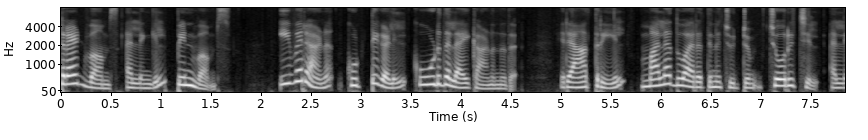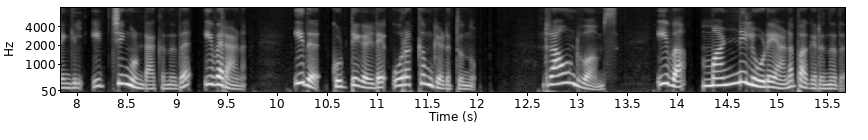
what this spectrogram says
ട്രെഡ് വേംസ് അല്ലെങ്കിൽ പിൻവേംസ് ഇവരാണ് കുട്ടികളിൽ കൂടുതലായി കാണുന്നത്. രാത്രിയിൽ മലദ്വാരത്തിനു ചുറ്റും ചൊറിച്ചിൽ അല്ലെങ്കിൽ ഇച്ചിങ് ഉണ്ടാക്കുന്നത് ഇവരാണ്. ഇത് കുട്ടികളുടെ ഉറക്കം കെടുത്തുന്നു. റൗണ്ട് വേംസ് ഇവ മണ്ണിലൂടെയാണ് പകരുന്നത്.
